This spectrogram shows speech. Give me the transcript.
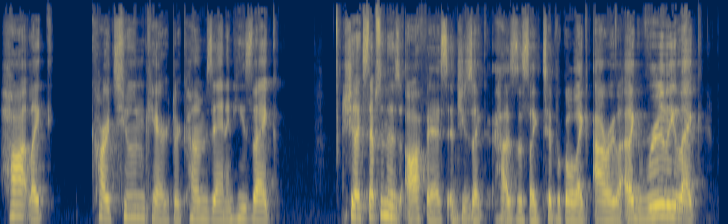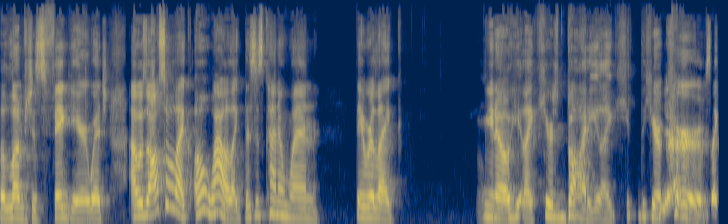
hot like cartoon character comes in, and he's like she like steps into his office and she's like has this like typical like hour like really like voluptuous figure, which I was also like, oh wow, like this is kind of when they were like, you know, he, like here's body, like here Yeah. curves. Like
